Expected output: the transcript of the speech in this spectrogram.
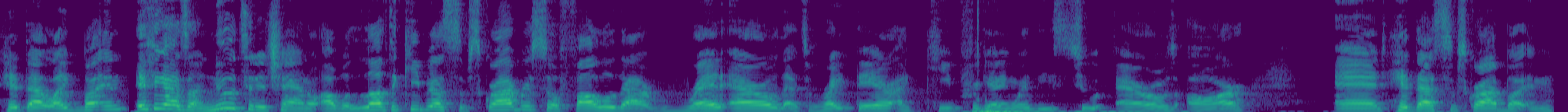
hit that like button. If you guys are new to the channel, I would love to keep you as subscribers, so follow that red arrow that's right there. I keep forgetting where these two arrows are. And hit that subscribe button.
